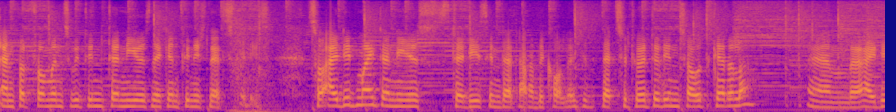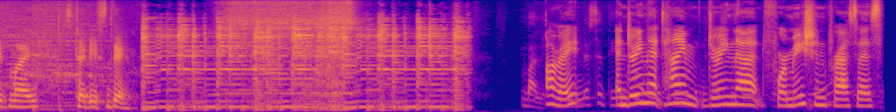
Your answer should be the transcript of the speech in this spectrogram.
and performance within 10 years, they can finish their studies. So I did my 10 years studies in that Arabic college that's situated in South Kerala, and uh, I did my studies there. All right. And during that time, during that formation process,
